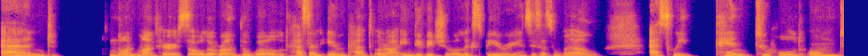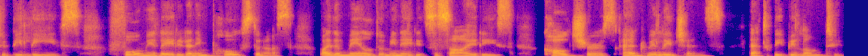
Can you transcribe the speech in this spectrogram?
and non mothers all around the world has an impact on our individual experiences as well, as we tend to hold on to beliefs formulated and imposed on us by the male dominated societies, cultures, and religions that we belong to.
